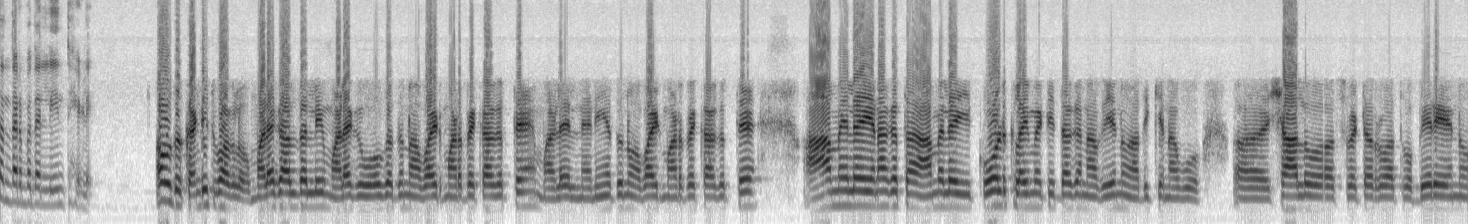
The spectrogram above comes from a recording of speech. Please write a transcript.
ಸಂದರ್ಭದಲ್ಲಿ ಅಂತ ಹೇಳಿ? ಹೌದು, ಖಂಡಿತವಾಗ್ಲು. ಮಳೆಗಾಲದಲ್ಲಿ ಮಳೆಗೆ ಹೋಗೋದನ್ನ ಅವಾಯ್ಡ್ ಮಾಡ್ಬೇಕಾಗತ್ತೆ, ಮಳೆಯಲ್ಲಿ ನೆನೆಯೋದನ್ನು ಅವಾಯ್ಡ್ ಮಾಡ್ಬೇಕಾಗತ್ತೆ. ಆಮೇಲೆ ಏನಾಗುತ್ತೆ, ಆಮೇಲೆ ಈ ಕೋಲ್ಡ್ ಕ್ಲೈಮೇಟ್ ಇದ್ದಾಗ ನಾವೇನು ಅದಕ್ಕೆ ನಾವು ಶಾಲು ಸ್ವೆಟರು ಅಥವಾ ಬೇರೆ ಏನು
